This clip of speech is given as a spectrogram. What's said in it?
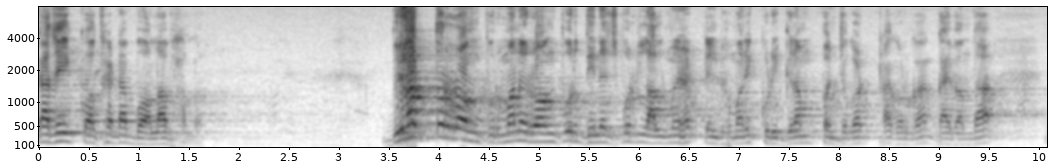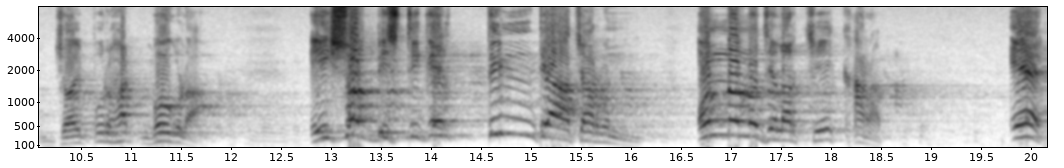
কাজেই কথাটা বলা ভালো। বৃহত্তর রংপুর মানে রংপুর, দিনাজপুর, লালমনিরহাট, নীলফামারী, কুড়িগ্রাম, পঞ্চগড়, ঠাকুরগাঁ, গাইবান্ধা, জয়পুরহাট, বগুড়া। এইসব ডিস্ট্রিক্টের তিনটে আচরণ অন্যান্য জেলার চেয়ে খারাপ। এক।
